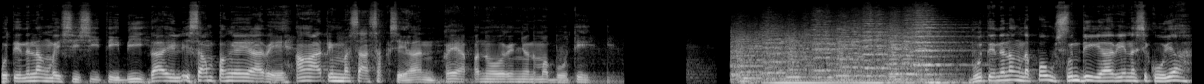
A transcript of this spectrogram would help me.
Buti na lang may CCTV dahil isang pangyayari ang ating masasaksihan. Kaya panoorin nyo na mabuti. Buti na lang na-post, kundi yari na si kuya.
